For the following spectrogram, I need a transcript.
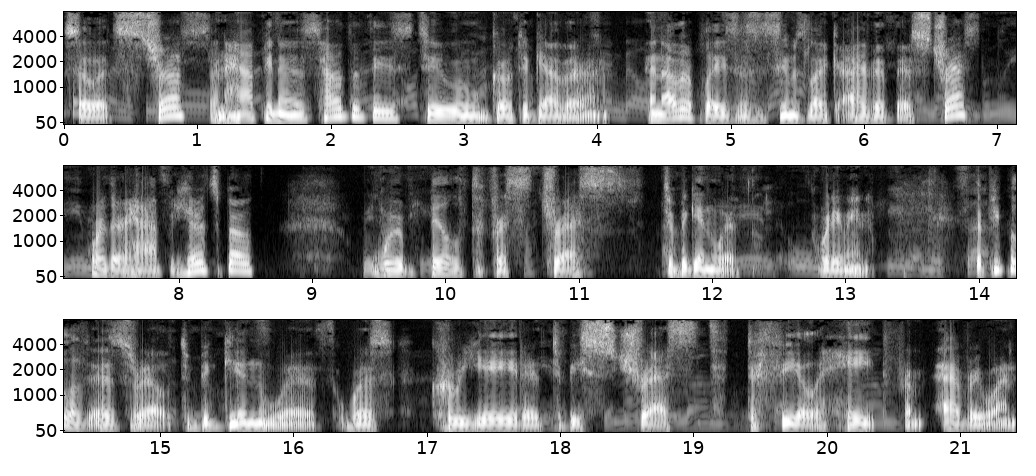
So it's stress and happiness. How do these two go together? In other places, it seems like either they're stressed or they're happy. Here it's both. We're built for stress to begin with. What do you mean? The people of Israel, to begin with, was created to be stressed, to feel hate from everyone,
